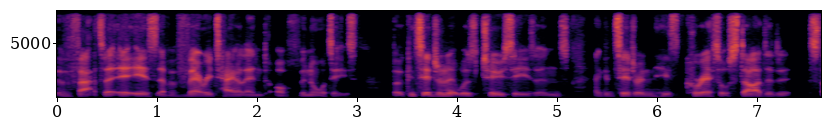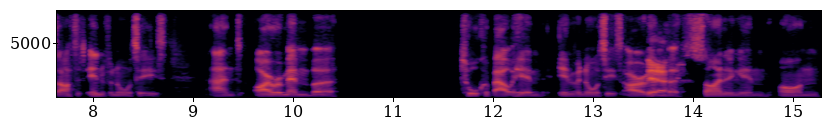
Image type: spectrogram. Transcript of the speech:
the fact that it is at the very tail end of the noughties. But considering it was two seasons and considering his career sort of started started in the noughties, and I remember talk about him in the noughties. I remember Yeah. signing him on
